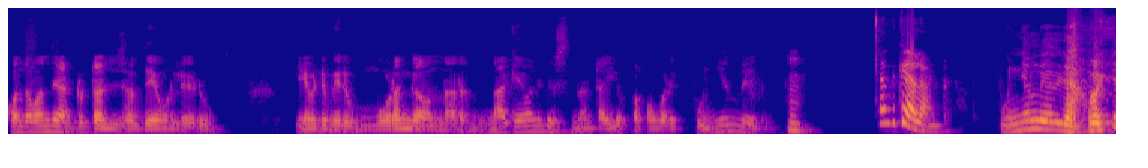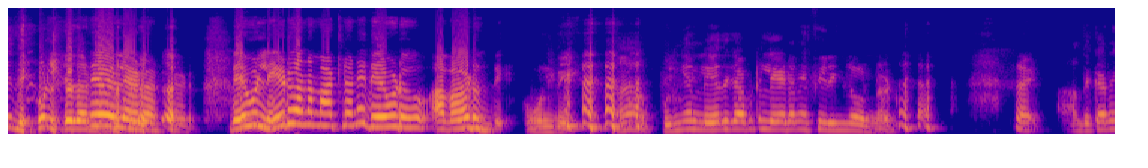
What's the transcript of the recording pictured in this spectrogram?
కొంతమంది అంటుంటారు చూసారు దేవుడు లేడు. ఏమిటి మీరు మూఢంగా ఉన్నారు? నాకేమనిపిస్తుంది అంటే అయ్యో పాపం వాడికి పుణ్యం లేదు. అందుకే అలా అంటారు పుణ్యం లేదు కాబట్టి దేవుడు. దేవుడు లేడు అంటాడు దేవుడు లేడు అన్న మాటలోనే దేవుడు ఆ వర్డ్ ఉంది. ఉంది. పుణ్యం లేదు కాబట్టి లేడనే ఫీలింగ్లో ఉన్నాడు. అందుకని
